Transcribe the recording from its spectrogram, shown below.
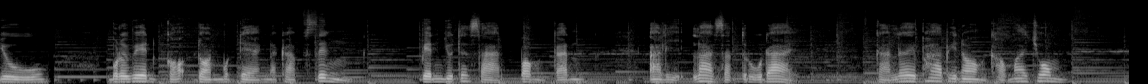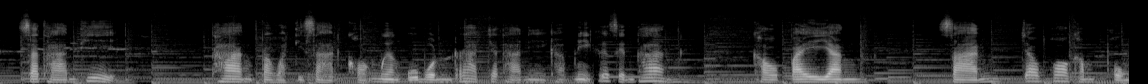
อยู่บริเวณเกาะดอนมดแดงนะครับ ซึ่งเป็นยุทธศาสตร์ป้องกัน อาริล่าศัตรูได้การเลยพาพี่น้องเขามาชม สถานที่ทางประวัติศาสตร์ของเมืองอุบลราชธานีครับนี่คือเส้นทาง เขาไปยังศาลเจ้าพ่อคำผง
